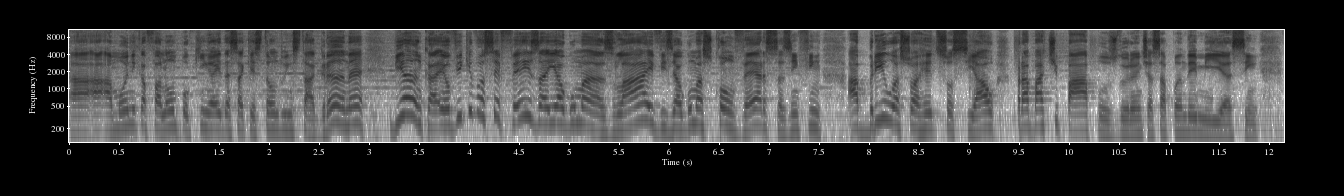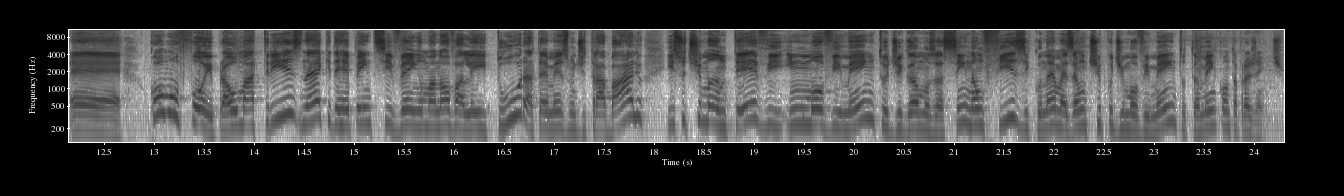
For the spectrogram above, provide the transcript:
A, a Mônica falou um pouquinho aí dessa questão do Instagram, né? Bianca, eu vi que você fez aí algumas lives e algumas conversas, enfim, abriu a sua rede social para bate-papos durante essa pandemia, assim. É, como foi para uma atriz, né, que de repente se vê em uma nova leitura, até mesmo de trabalho, isso te manteve em movimento, digamos assim, não físico, né, mas é um tipo de movimento também? Conta pra gente.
